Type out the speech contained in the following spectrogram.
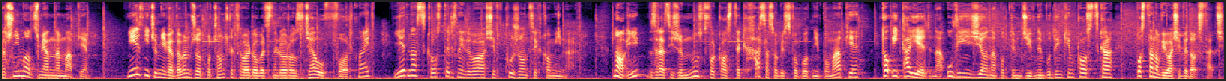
Zacznijmy od zmian na mapie. Nie jest niczym niewiadomym, że od początku całego obecnego rozdziału w Fortnite jedna z kostek znajdowała się w kurzących kominach. No i z racji, że mnóstwo kostek hasa sobie swobodnie po mapie, to i ta jedna, uwięziona pod tym dziwnym budynkiem kostka, postanowiła się wydostać.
